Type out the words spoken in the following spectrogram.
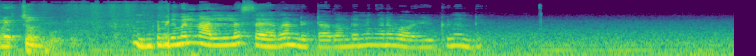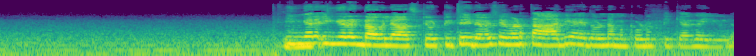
മരിച്ചൊന്നും പോയിട്ട്. ഇതുമേൽ നല്ല സെറ ഉണ്ട് കേട്ടോ അതുകൊണ്ട് തന്നെ ഇങ്ങനെ വഴുക്കണുണ്ട് ഇങ്ങനെ ഇങ്ങനെ ഉണ്ടാവും ലാസ്റ്റ് ഒട്ടിച്ചില്ല പക്ഷെ ഇവിടെ താടി ആയതുകൊണ്ട് നമുക്ക് ഇവിടെ ഒട്ടിക്കാൻ കഴിയൂല.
